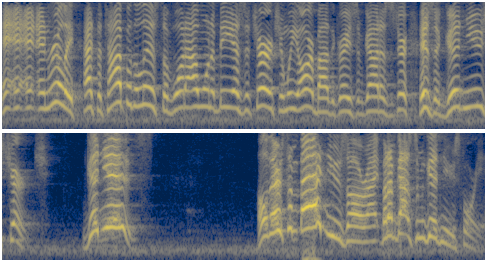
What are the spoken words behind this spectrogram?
And, and, and, really, at the top of the list of what I want to be as a church, and we are by the grace of God as a church, is a good news church. Good news. Oh, there's some bad news, all right, but I've got some good news for you.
